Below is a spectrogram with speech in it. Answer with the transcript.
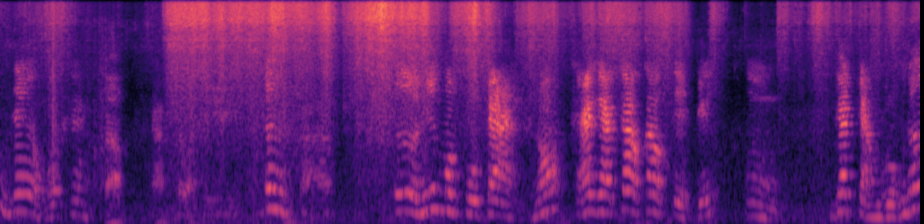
นต์เดียวว่าแค่ ครับ ครับสวัสดี เออ ครับ เออ นี่มนต์ปูจางเนาะขายยาเก้าเก้าเกตดิอืมยาจำหลวงเนอ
